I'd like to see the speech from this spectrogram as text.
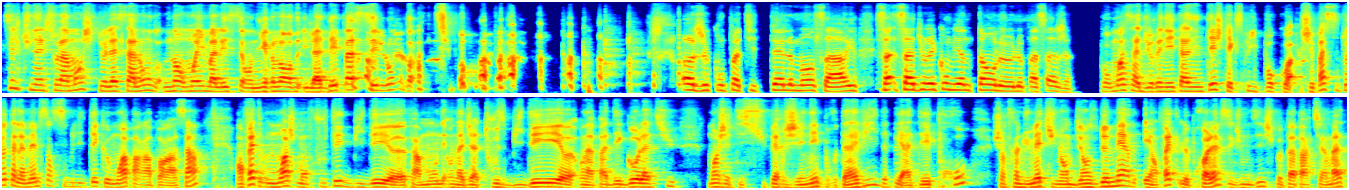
C'est le tunnel sur la Manche, il te laisse à Londres. Non, moi, il m'a laissé en Irlande. Il a dépassé Londres. tu vois. Oh, je compatis tellement, ça arrive. Ça ça a duré combien de temps le le passage? Pour moi, ça a duré une éternité, je t'explique pourquoi. Je sais pas si toi, tu as la même sensibilité que moi par rapport à ça. En fait, moi, je m'en foutais de bider, heu, enfin, on a déjà tous bidé, heu, on n'a pas d'ego là-dessus. Moi, j'étais super gêné pour David. Il y a des pros, je suis en train de lui mettre une ambiance de merde et en fait, le problème, c'est que je me disais: «Je peux pas partir mal,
